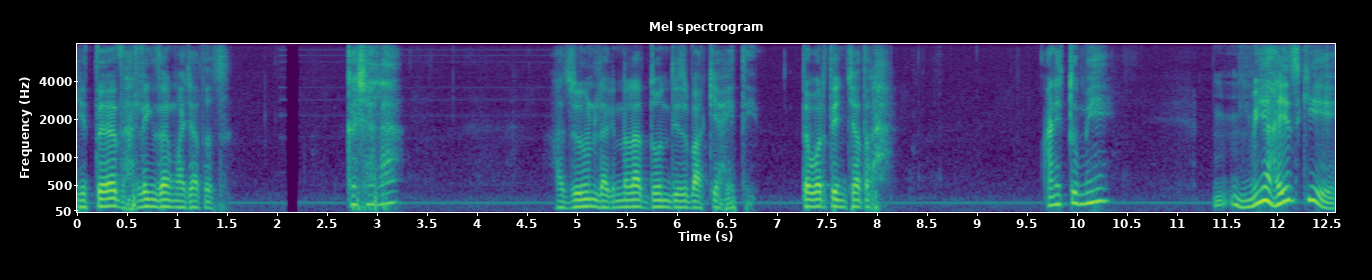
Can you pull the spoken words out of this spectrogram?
इथं झार्लिंग जग माझ्यातच. कशाला? अजून लग्नाला दोन दिवस बाकी आहे ती. तवर त्यांच्यात राहा. आणि तुम्ही? मी आहेच की?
